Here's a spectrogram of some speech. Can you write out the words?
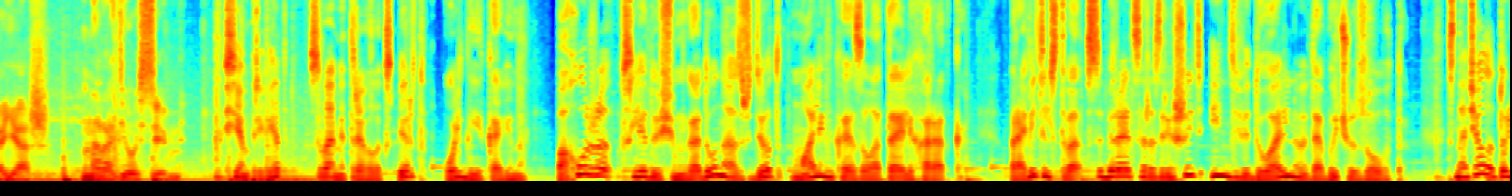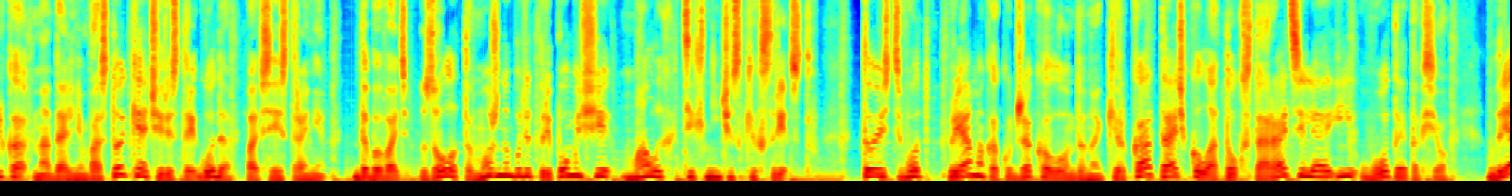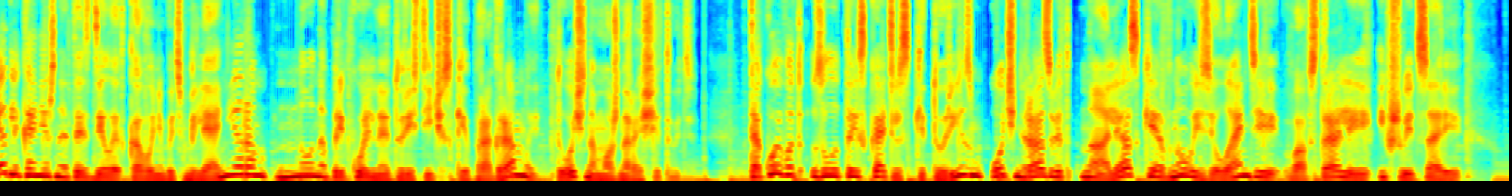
«Вояж» на Радио 7. Всем привет! С вами travel эксперт Ольга Яковина. Похоже, в следующем году нас ждет маленькая золотая лихорадка. Правительство собирается разрешить индивидуальную добычу золота. Сначала только на Дальнем Востоке, а через три года по всей стране. Добывать золото можно будет при помощи малых технических средств – то есть вот прямо как у Джека Лондона. Кирка, тачка, лоток старателя и вот это все. Вряд ли, конечно, это сделает кого-нибудь миллионером, но на прикольные туристические программы точно можно рассчитывать. Такой вот золотоискательский туризм очень развит на Аляске, в Новой Зеландии, в Австралии и в Швейцарии.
